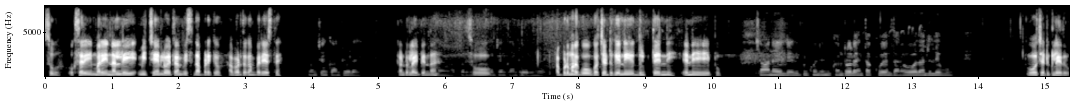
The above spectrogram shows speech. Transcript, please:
సో ఒకసారి మరి నల్లి మీ చేనులో ఎట్లా అనిపిస్తుంది అప్పటికి అప్పటితో కంపేర్ చేస్తే? కొంచెం కంట్రోల్ అయింది కంట్రోల్ అయిపోయిందా? సో- అప్పుడు మనకు ఒక చెట్టుకి ఎన్ని దులిపితే ఎన్ని ఎన్ని చాలా లేదు. ఇప్పుడు కొంచెం కంట్రోల్ అయింది. తక్కువ వెళ్తాను ఓ దాంట్లో లేవు. ఓ చెట్టుకు లేదు.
